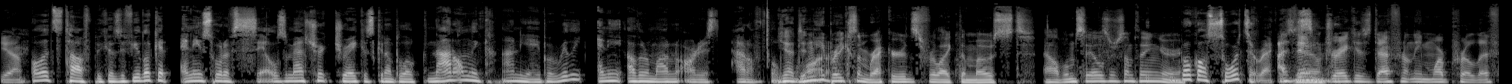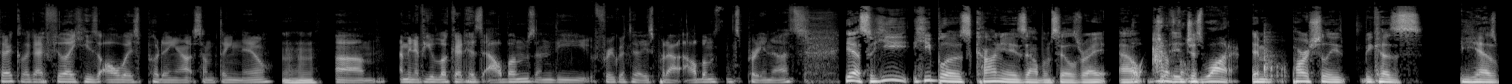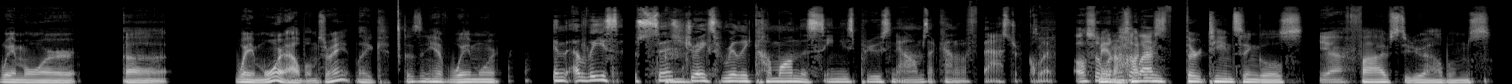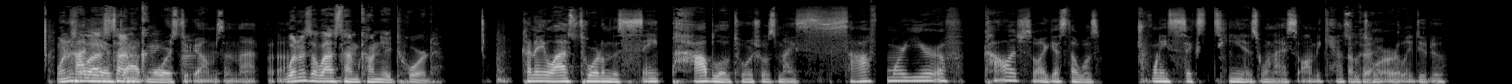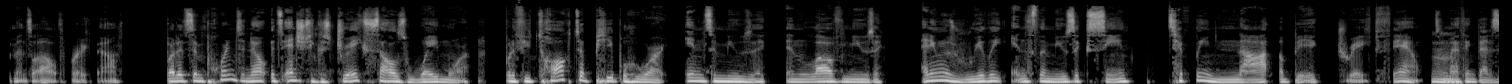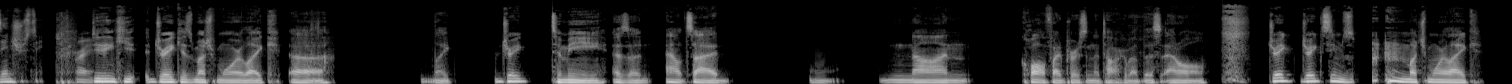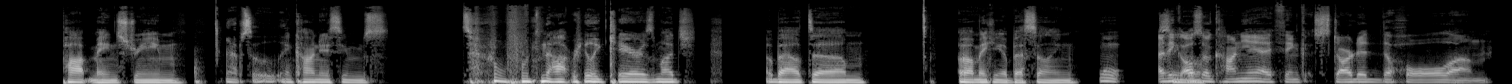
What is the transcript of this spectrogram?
Yeah. Well, it's tough because if you look at any sort of sales metric, Drake is going to blow not only Kanye, but really any other modern artist out of the water. Yeah, didn't he break some records for like the most album sales or something? He broke all sorts of records. I think Yeah. Drake is definitely more prolific. Like, I feel like he's always putting out something new. Mhm. Um, I mean, if you look at his albums and the frequency that he's put out albums, it's pretty nuts. yeah, so he he blows Kanye's album sales right out, Oh, out of it the just water. and partially because he has way more uh way more albums right like doesn't he have way more And at least since Drake's really come on the scene, he's producing albums at kind of a faster clip. Also, man when was the last? 113 singles Yeah. five studio albums When was the last has time? got more studio albums than that. But uh, When was the last time Kanye toured? Kanye last toured on the St. Pablo tour, which was my sophomore year of college. So I guess that was 2016 is when I saw him. He canceled Okay. tour early due to mental health breakdown. But it's important to know, it's interesting because Drake sells way more. But if you talk to people who are into music and love music, anyone who's really into the music scene, typically not a big Drake fan. So Mm. I think that is interesting. Right. do you think he, drake is much more like uh like drake to me as an outside non qualified person to talk about this at all drake drake seems much more like pop mainstream Absolutely. and Kanye seems to not really care as much about um about making a best selling. Well, I think Single. also Kanye, I think, started the whole um,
